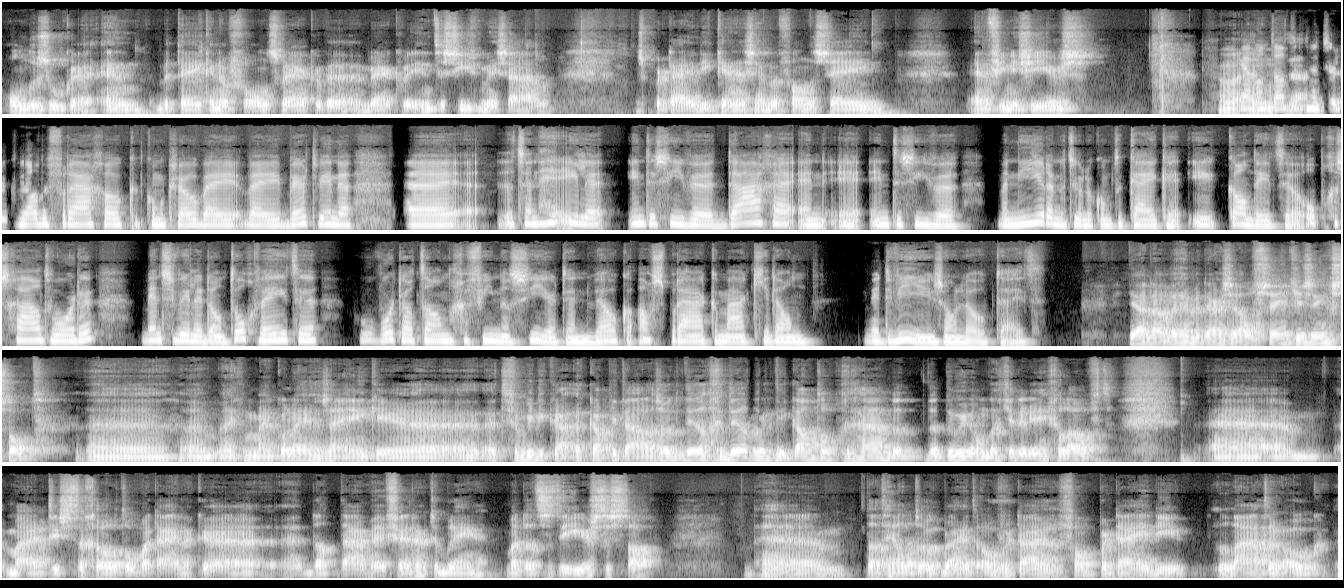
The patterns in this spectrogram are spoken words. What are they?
onderzoeken en betekenen voor ons, werken we, werken we intensief mee samen. Dus partijen die kennis hebben van de zee en financiers. Ja, want dat is natuurlijk wel de vraag ook, kom ik zo bij, bij Bert winnen. Uh, dat zijn hele intensieve dagen en uh, intensieve manieren natuurlijk om te kijken, kan dit uh, opgeschaald worden? Mensen willen dan toch weten, hoe wordt dat dan gefinancierd en welke afspraken maak je dan met wie in zo'n looptijd? Ja, nou, we hebben daar zelf centjes in gestopt. Uh, uh, mijn collega zei één keer: uh, het familiekapitaal is ook deel, gedeeltelijk die kant op gegaan. Dat, dat doe je omdat je erin gelooft. Ehm, maar het is te groot om uiteindelijk dat daarmee verder te brengen. Maar dat is de eerste stap. Ehm, dat helpt ook bij het overtuigen van partijen die later ook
